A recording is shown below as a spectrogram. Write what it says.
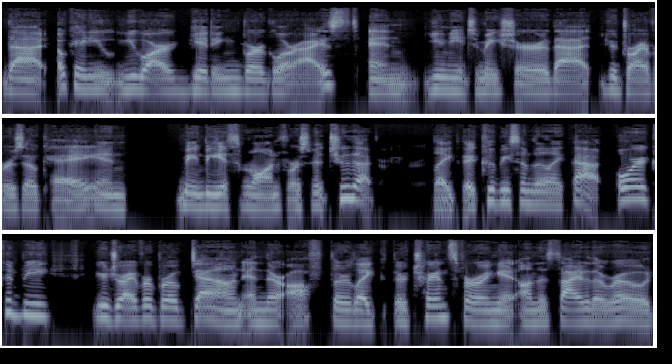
that, okay, you you are getting burglarized and you need to make sure that your driver's okay and maybe get some law enforcement to that driver. Like it could be something like that. Or it could be your driver broke down and they're off, they're like they're transferring it on the side of the road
